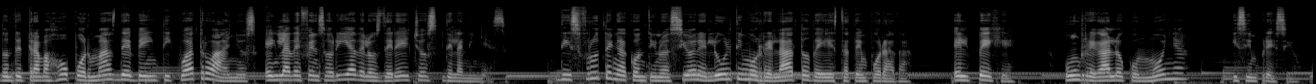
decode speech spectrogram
donde trabajó por más de 24 años en la Defensoría de los Derechos de la Niñez. Disfruten a continuación el último relato de esta temporada, El Peje, un regalo con moña y sin precio.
